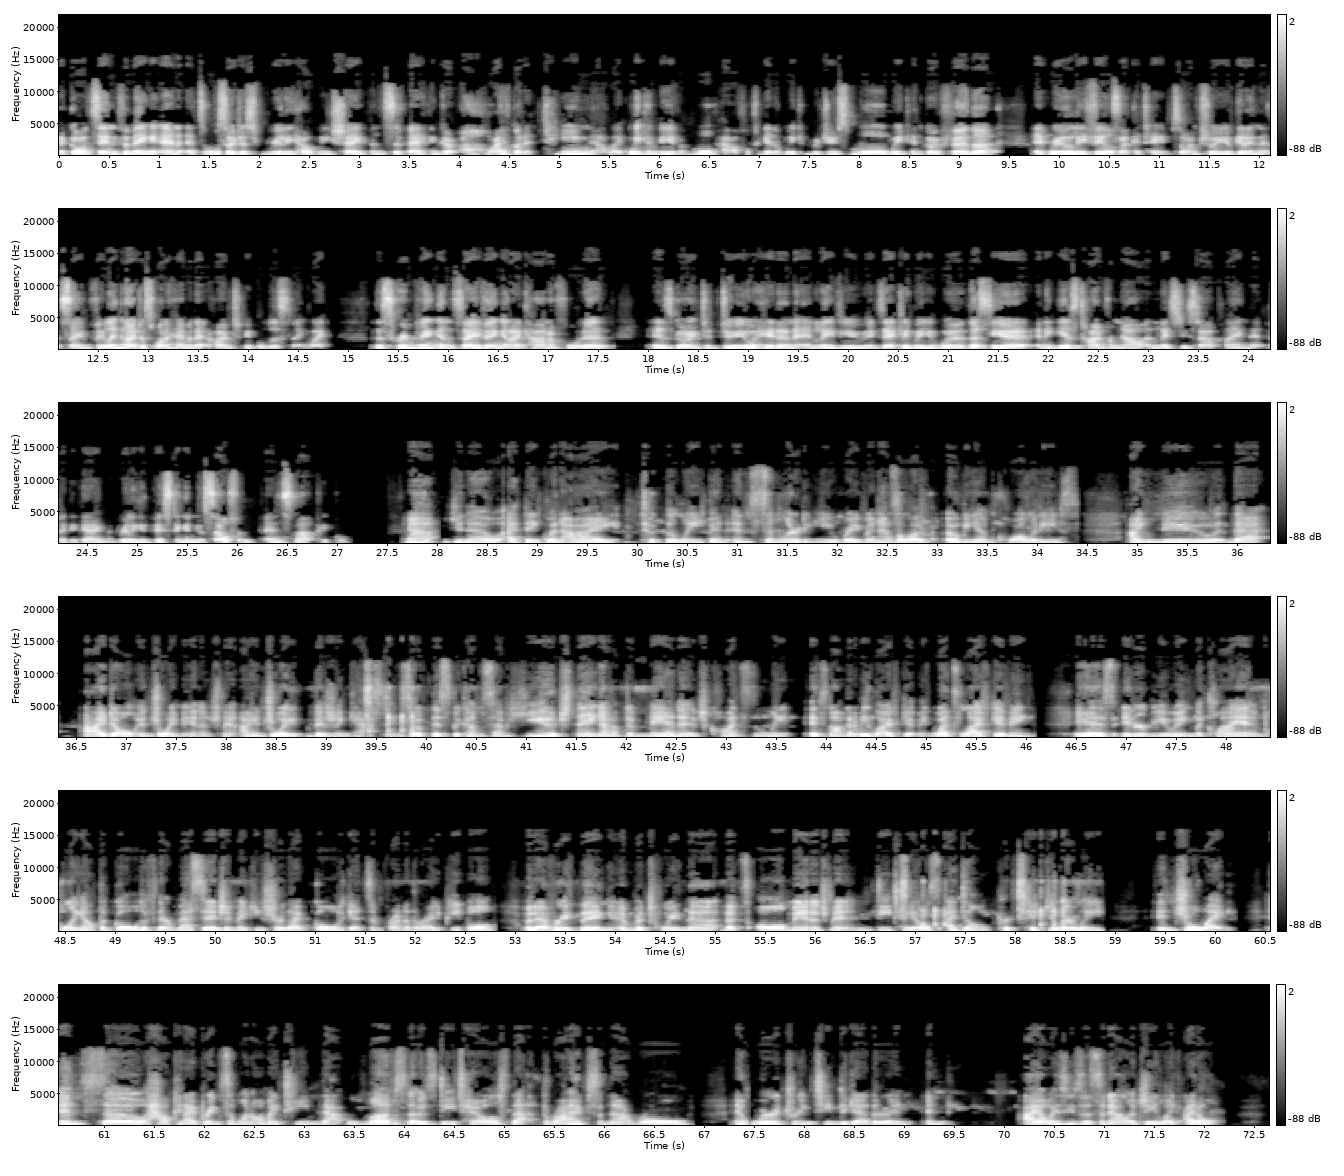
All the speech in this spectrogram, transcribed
a godsend for me. And it's also just really helped me shape and sit back and go oh i've got a team now. Like we can be even more powerful together. We can produce more. We can go further it really feels like a team so i'm sure you're getting that same feeling and i just want to hammer that home to people listening like the scrimping and saving and I can't afford it is going to do your head in and leave you exactly where you were this year in a year's time from now, unless you start playing that bigger game and really investing in yourself and, and smart people. Yeah, you know, I think when I took the leap and, and similar to you, Raven has a lot of OBM qualities. I knew that I don't enjoy management. I enjoy vision casting. So if this becomes some huge thing I have to manage constantly, it's not going to be life giving. What's life giving is interviewing the client and pulling out the gold of their message and making sure that gold gets in front of the right people. But everything in between that, that's all management and details, I don't particularly enjoy. And so, how can I bring someone on my team that loves those details, that thrives in that role? And we're a dream team together. And, and I always use this analogy like, I don't,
